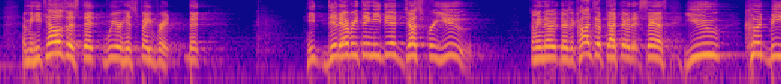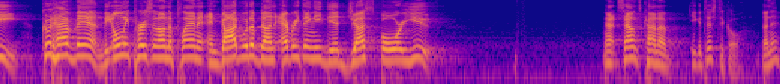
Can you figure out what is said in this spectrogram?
I mean, he tells us that we're his favorite, that he did everything he did just for you. I mean, there, there's a concept out there that says you could be, could have been the only person on the planet, and God would have done everything he did just for you. Now, it sounds kind of egotistical, doesn't it?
